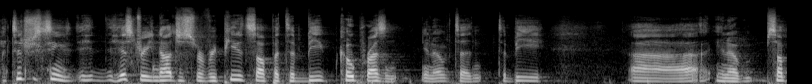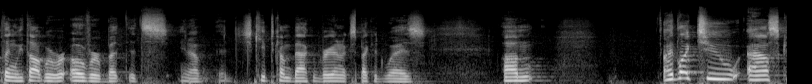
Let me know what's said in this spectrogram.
it's interesting history not just sort of repeat itself, but to be co-present. You know, to to be, uh, you know, something we thought we were over, but it's you know it just keeps coming back in very unexpected ways. Um, I'd like to ask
